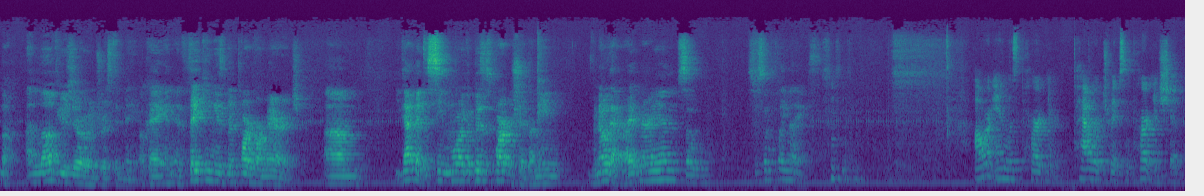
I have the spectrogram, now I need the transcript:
Look, I love your zero interest in me, okay? And, and faking has been part of our marriage. Um, you gotta make this seem more like a business partnership. I mean, we know that, right, Marianne? So let's just sort of play nice. Our endless partner, power trips and partnership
